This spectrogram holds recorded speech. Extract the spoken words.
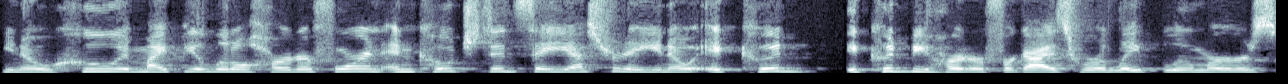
you know who it might be a little harder for. And, and coach did say yesterday you know it could it could be harder for guys who are late bloomers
